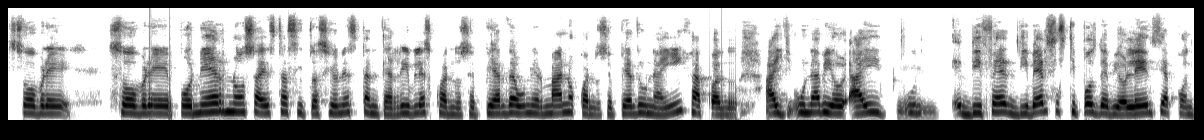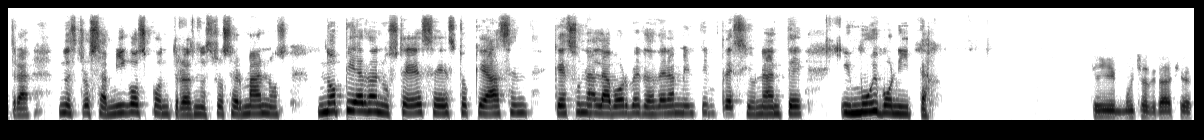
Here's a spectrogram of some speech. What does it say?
sobre sobreponernos a estas situaciones tan terribles cuando se pierde un hermano, cuando se pierde una hija, cuando hay una hay diversos tipos de violencia contra nuestros amigos, contra nuestros hermanos. No pierdan ustedes esto que hacen, que es una labor verdaderamente impresionante y muy bonita. Sí, muchas gracias.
